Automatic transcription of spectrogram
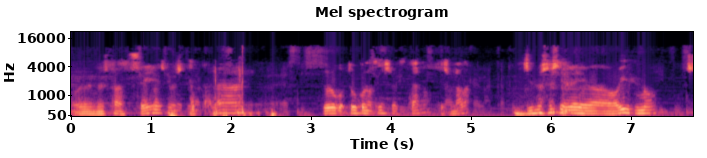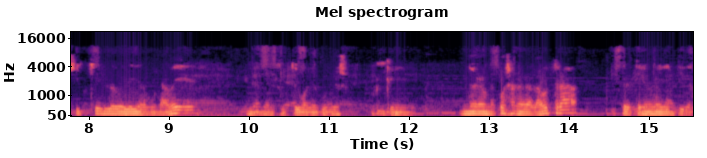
No, no es francés, no es catalán. ¿Tú, lo- tú conocías el occitano? ¿Te sonaba? Yo no sé si he llegado a oírlo, sí que lo he leído alguna vez. Me resultó igual de curioso, porque no era una cosa, no era la otra, pero tenía una identidad.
